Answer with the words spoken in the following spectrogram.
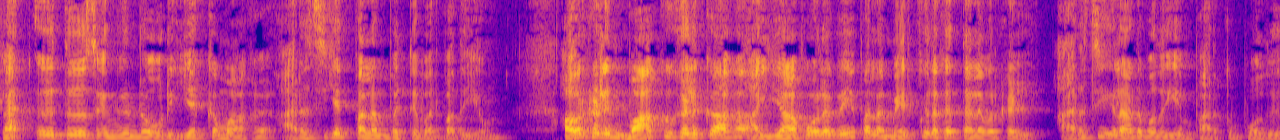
ஃப்ளாட் ஏர்த்தர்ஸ் என்கின்ற ஒரு இயக்கமாக அரசியல் பலம் பெற்று வருவதையும் அவர்களின் வாக்குகளுக்காக ஐயா போலவே பல மேற்குலக தலைவர்கள் அரசியலாடுவதையும் பார்க்கும்போது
